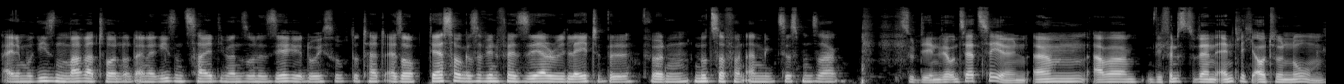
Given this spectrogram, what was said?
einem riesen Marathon und einer riesen Zeit, die man so eine Serie durchsuchtet hat. Also der Song ist auf jeden Fall sehr relatable, würden Nutzer von Anglizismen sagen. Zu denen wir uns erzählen. Ähm, aber wie findest du denn endlich autonom?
